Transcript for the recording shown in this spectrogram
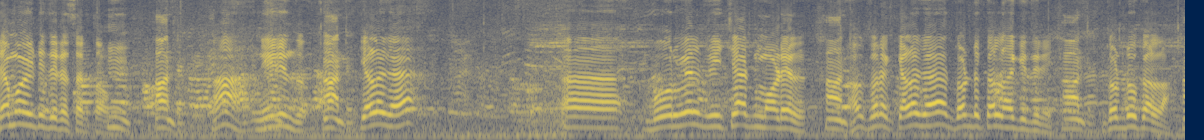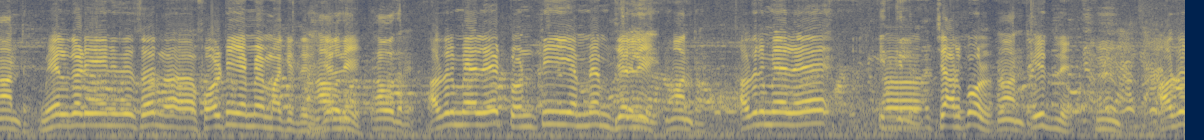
ಡೆಮೋ ಇಟ್ಟಿದ್ದೀರಾ ಸರ್ ತಾವು? ಹಾಂ ನೀರಿಂದು. ಹಾಂ ಕೆಳಗೆ ಬೋರ್ವೆಲ್ ರೀಚಾರ್ಜ್ ಮಾಡೆಲ್. ಹಾಂ ಹೌದು ಸರ್ ಕೆಳಗೆ ದೊಡ್ಡ ಕಲ್ಲು ಹಾಕಿದ್ದೀರಿ. ಹಾಂ ರೀ. ದೊಡ್ಡ ಕಲ್ಲು. ಹಾಂ ರೀ. ಮೇಲ್ಗಡೆ ಏನಿದೆ ಸರ್ ಫಾರ್ಟಿ ಎಂ ಎಂ ಹಾಕಿದ್ದೀರಿ ಹೌದು ಜಲ್ಲಿ. ಹೌದ್ರಿ ಅದ್ರ ಮೇಲೆ ಟ್ವೆಂಟಿ ಎಂ ಎಂ ಜಲ್ಲಿ. ಹಾಂ ರೀ. ಅದ್ರ ಮೇಲೆ. ಚಾರ್ಕೋಲ್. ಇದ್ಲಿ. ಅದ್ರ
